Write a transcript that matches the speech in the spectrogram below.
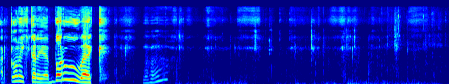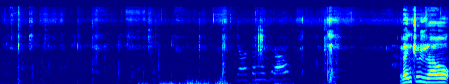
A kolik tady je borůvek? No. Já tam nežral. Renču žralo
